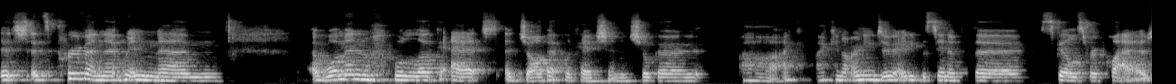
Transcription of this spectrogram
it's it's proven that when um, a woman will look at a job application and she'll go oh, I, I can only do 80% of the skills required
